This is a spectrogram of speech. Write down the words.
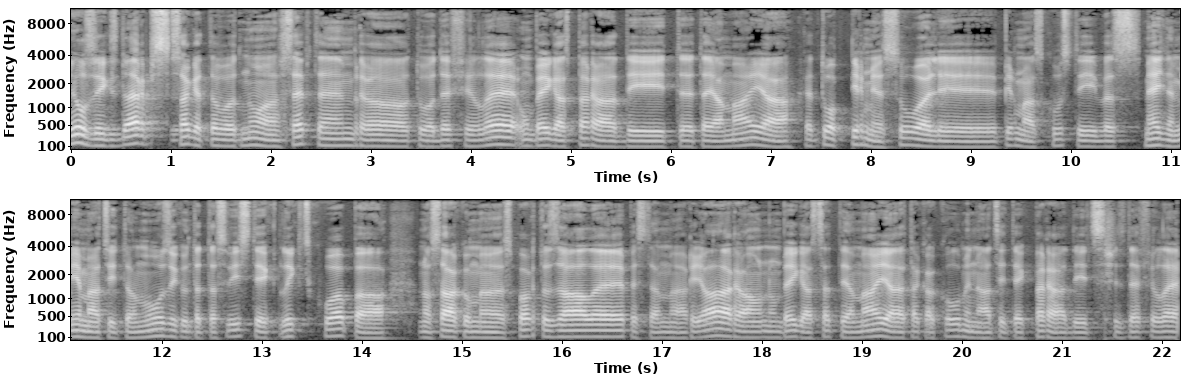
milzīgs darbs, sagatavot no septembra to defilē un beigās parādīt tajā maijā, kad top pirmie soļi, pirmās kustības, mēģinam iemācīt to mūziku, un tad tas viss tiek likts kopā no sākuma sporta zālē, pēc tam arī ārā, un, un beigās 7. maijā tā kā kulminācija tiek parādīts šis defilē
